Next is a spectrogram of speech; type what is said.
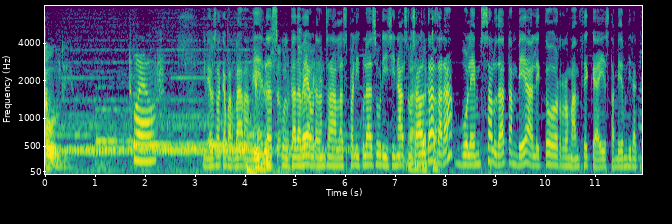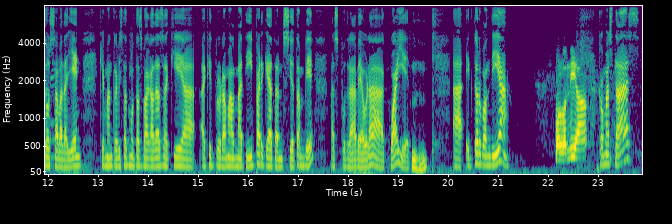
How old are you? 12. I veus el que parlàvem, eh? D'escoltar, de veure doncs, a les pel·lícules originals. Ah, Nosaltres ara volem saludar també a l'Héctor Romance, que és també un director sabadellenc que hem entrevistat moltes vegades aquí a, a aquest programa al matí, perquè, atenció, també es podrà veure a Quiet. Mm -hmm. Uh, Héctor, bon dia. Molt bon dia. Com estàs?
